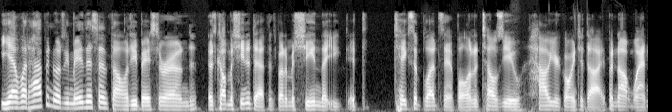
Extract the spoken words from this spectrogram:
Yeah. What happened was we made this anthology based around. It's called Machine of Death. It's about a machine that you it takes a blood sample and it tells you how you're going to die, but not when.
